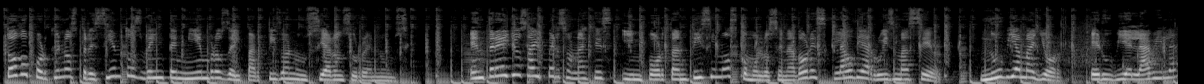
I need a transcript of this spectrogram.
Todo porque unos 320 miembros del partido anunciaron su renuncia. Entre ellos hay personajes importantísimos como los senadores Claudia Ruiz Maceo, Nubia Mayor, Erubiel Ávila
